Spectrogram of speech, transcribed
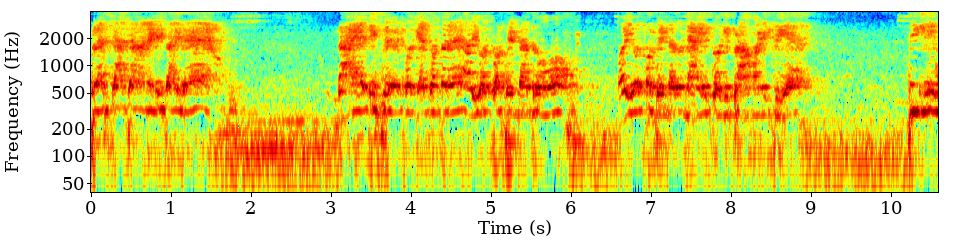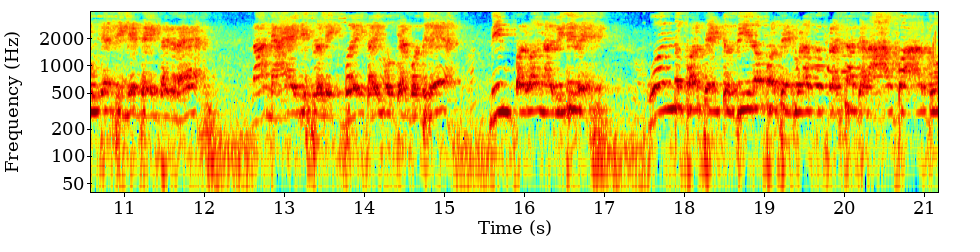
ಭ್ರಷ್ಟಾಚಾರ ನಡೀತಾ ಇದೆ. ನ್ಯಾಯಾಧೀಶರು ಹೇಳ್ಕೊಂಡು ಅಂತಂದ್ರೆ ಐವತ್ತು ಪರ್ಸೆಂಟ್ ಆದ್ರೂ, ಐವತ್ತು ಪರ್ಸೆಂಟ್ ಆದ್ರೂ ನ್ಯಾಯಯುತವಾಗಿ ಪ್ರಾಮಾಣಿಕರಿಗೆ ಸಿಗ್ಲಿ ಹುದ್ದೆ ಸಿಗ್ಲಿ ಅಂತ ಹೇಳ್ತಾ ಇದಾರೆ ನಾನು ನ್ಯಾಯಾಧೀಶರಲ್ಲಿ ಬೈ ಕೈ ಮುಗಿ ಕೇಳ್ಕೊತೀನಿ ನಿಮ್ ಪರವಾಗಿ ನಾವಿದ್ದೀವಿ ಒಂದು ಪರ್ಸೆಂಟ್ ಜೀರೋ ಪರ್ಸೆಂಟ್ ಕೂಡ ಭ್ರಷ್ಟಾಚಾರ ಆಗಬಾರ್ದು.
